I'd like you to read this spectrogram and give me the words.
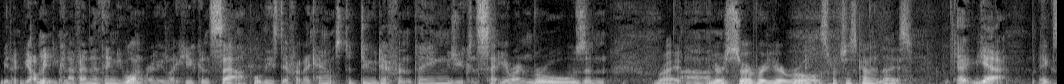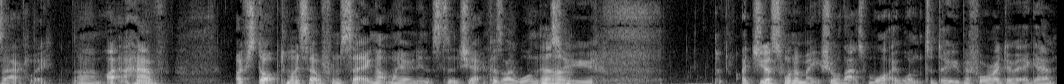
you know, I mean, you can have anything you want really. Like you can set up all these different accounts to do different things. You can set your own rules, and Right. your server, your rules, which is kind of nice. uh, yeah, exactly. Um, I have, I've stopped myself from setting up my own instance yet because I want Uh-huh. to. I just want to make sure that's what I want to do before I do it again.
